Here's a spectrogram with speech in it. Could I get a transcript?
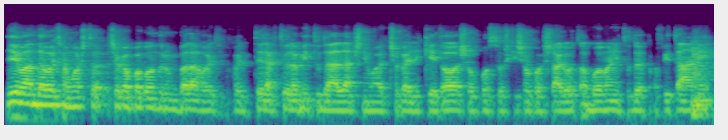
nyilván, de hogyha most csak abba gondolunk bele, hogy, hogy tényleg tőle mit tud ellesni, vagy csak egy-két alsó posztos kis okosságot, abból mennyit tud ő profitálni.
